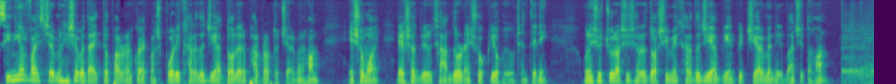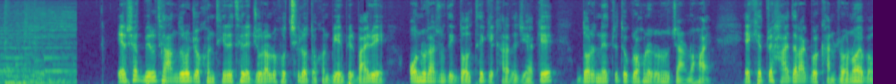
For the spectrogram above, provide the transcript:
সিনিয়র ভাইস চেয়ারম্যান হিসেবে দায়িত্ব পালনের কয়েক মাস পরই খালেদা জিয়া দলের ভারপ্রাপ্ত চেয়ারম্যান হন। এ সময় এরশাদ বিরোধী আন্দোলনে সক্রিয় হয়ে ওঠেন তিনি। উনিশশো চুরাশি সালের দশই মে খালেদা জিয়া বিএনপির চেয়ারম্যান নির্বাচিত হন। এরশাদ বিরোধী আন্দোলন যখন ধীরে ধীরে জোরালো হচ্ছিল, তখন বিএনপির বাইরে অন্য রাজনৈতিক দল থেকে খালেদা জিয়াকে দলের নেতৃত্ব গ্রহণের অনুরোধ জানানো হয়। এক্ষেত্রে হায়দার আকবর খান রনো এবং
